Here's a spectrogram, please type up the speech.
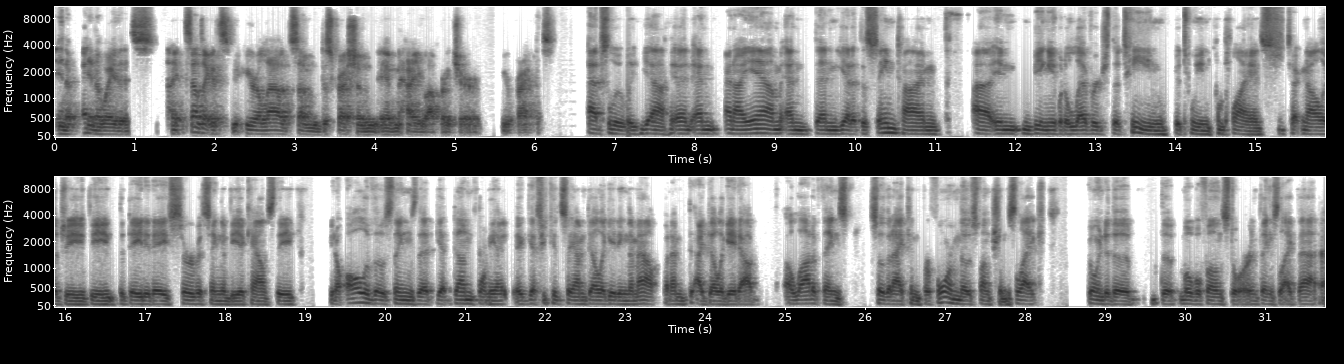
in a in a way that's it sounds like it's you're allowed some discretion in how you operate your your practice. Absolutely, yeah, and and and I am, and then yet at the same time, uh, in being able to leverage the team between compliance, technology, the the day to day servicing of the accounts, the you know all of those things that get done for me. I, I guess you could say I'm delegating them out, but I'm I delegate out a lot of things so that I can perform those functions like going to the the mobile phone store and things like that.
